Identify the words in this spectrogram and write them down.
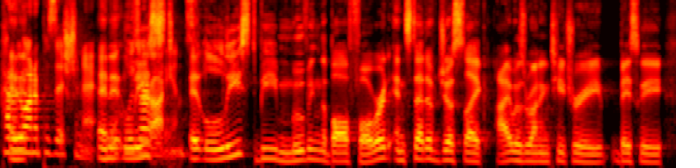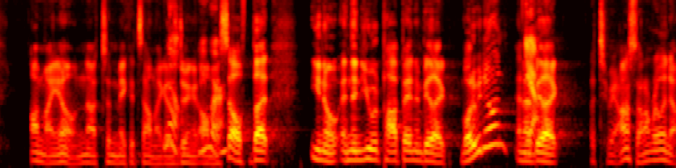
How do And we it- want to position it? and at Who's least our audience? at least be moving the ball forward instead of just like I was running Teachery basically on my own, not to make it sound like I was doing it all were. myself, but you know, and then you would pop in and be like, "What are we doing?" And I'd be like, "Uh, "To be honest, I don't really know."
